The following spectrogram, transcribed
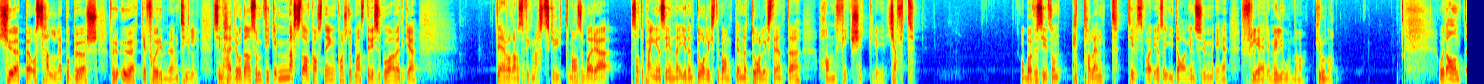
Kjøpe og selge på børs for å øke formuen til sin herre. Og De som fikk mest avkastning, kanskje tok mest risiko, jeg vet ikke, det var de som fikk mest skryt. Men han som bare satte pengene sine i den dårligste banken med dårligst rente, han fikk skikkelig kjeft. Og bare for å si det sånn, ett talent tilsvar, altså i dagens sum er flere millioner kroner. Og Et annet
